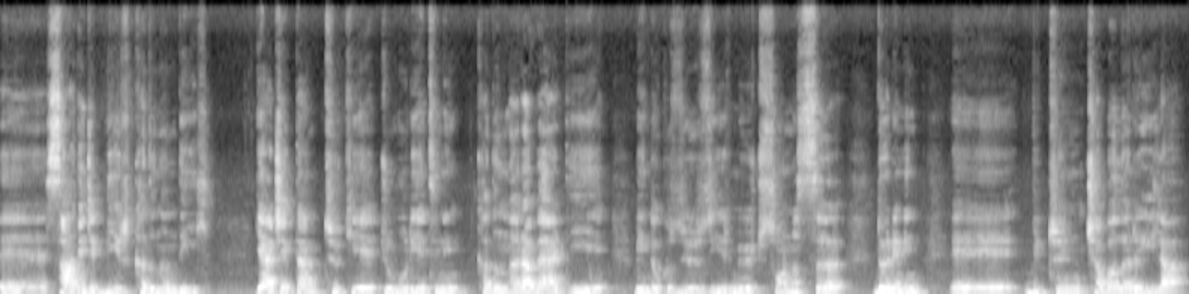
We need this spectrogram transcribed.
e, sadece bir kadının değil, gerçekten Türkiye Cumhuriyeti'nin kadınlara verdiği 1923 sonrası dönemin e, bütün çabalarıyla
